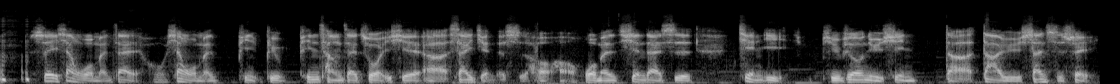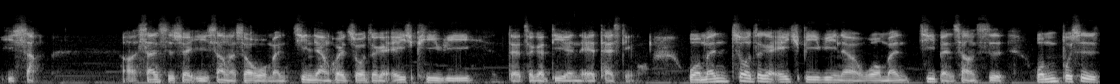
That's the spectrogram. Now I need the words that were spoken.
所以像我们在像我们平比如平常在做一些呃筛检的时候哈，我们现在是建议，比如说女性的大于三十岁以上，呃三十岁以上的时候，我们尽量会做这个 HPV 的这个 DNA testing。我们做这个 HPV 呢，我们基本上是我们不是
